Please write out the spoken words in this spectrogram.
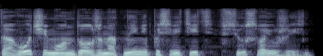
того, чему он должен отныне посвятить всю свою жизнь.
